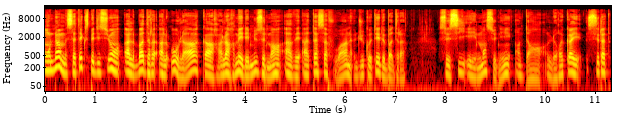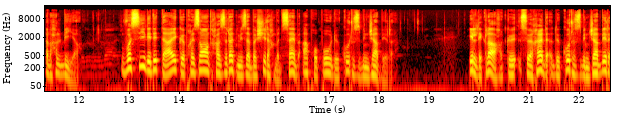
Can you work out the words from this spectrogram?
On nomme cette expédition Al-Badr al-Oula car l'armée des musulmans avait atteint Safwan du côté de Badr. Ceci est mentionné dans le recueil Sirat al-Halbiya. Voici les détails que présente Hazrat Mizabashir Ahmad Seb à propos de Kurz bin Jabir. Il déclare que ce raid de Kurz bin Jabir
